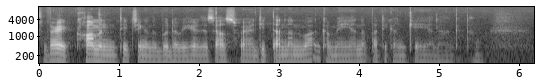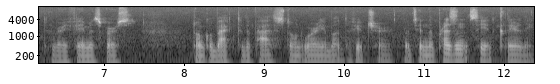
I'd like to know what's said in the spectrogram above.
It's a very common teaching of the Buddha. We hear this elsewhere. Adita nanva kameyana patikanke anagatam. It's a very famous verse. Don't go back to the past. Don't worry about the future. What's in the present, see it clearly.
